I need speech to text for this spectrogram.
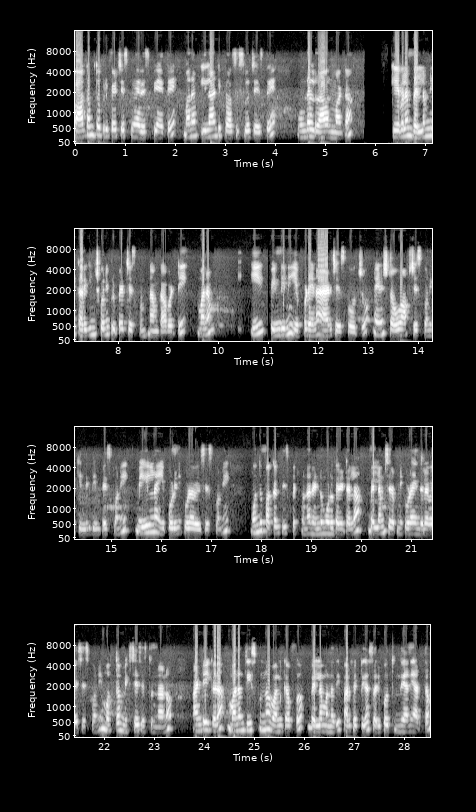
పాకంతో ప్రిపేర్ చేసుకునే రెసిపీ అయితే మనం ఇలాంటి ప్రాసెస్లో చేస్తే ఉండలు రావన్నమాట. కేవలం బెల్లంని కరిగించుకొని ప్రిపేర్ చేసుకుంటున్నాం కాబట్టి మనం ఈ పిండిని ఎప్పుడైనా యాడ్ చేసుకోవచ్చు. నేను స్టవ్ ఆఫ్ చేసుకొని కిందికి దింపేసుకొని మిగిలిన ఈ పొడిని కూడా వేసేసుకొని ముందు పక్కకు తీసి పెట్టుకున్న రెండు మూడు గరిటెల బెల్లం సిరప్ని కూడా ఇందులో వేసేసుకొని మొత్తం మిక్స్ చేసేస్తున్నాను. అంటే ఇక్కడ మనం తీసుకున్న వన్ కప్ బెల్లం అన్నది పర్ఫెక్ట్గా సరిపోతుంది అని అర్థం.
